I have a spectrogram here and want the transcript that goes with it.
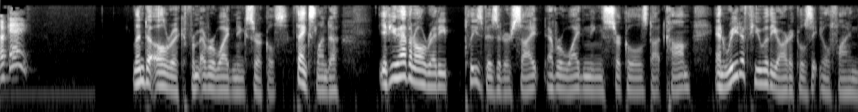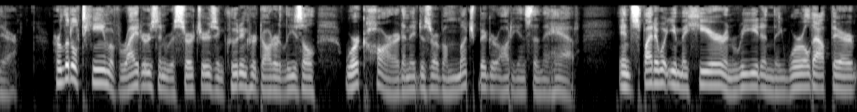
Okay. Lynda Ulrich from Ever Widening Circles. Thanks, Lynda. If you haven't already, please visit her site, everwideningcircles.com, and read a few of the articles that you'll find there. Her little team of writers and researchers, including her daughter Liesel, work hard and they deserve a much bigger audience than they have. In spite of what you may hear and read in the world out there,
